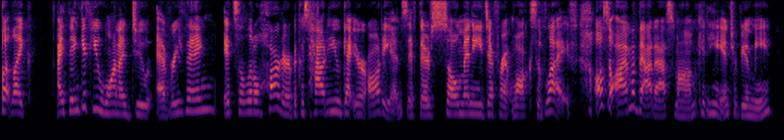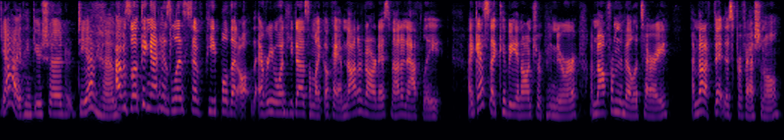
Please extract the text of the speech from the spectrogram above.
but like I think if you want to do everything, it's a little harder because how do you get your audience if there's so many different walks of life? Also, I'm a badass mom. Can he interview me? Yeah, I think you should DM him. I was looking at his list of people that all, everyone he does. I'm like, okay, I'm not an artist, not an athlete. I guess I could be an entrepreneur. I'm not from the military. I'm not a fitness professional.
